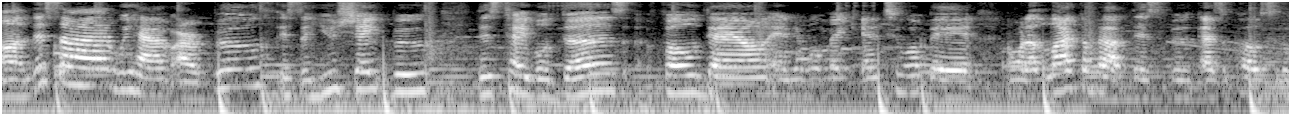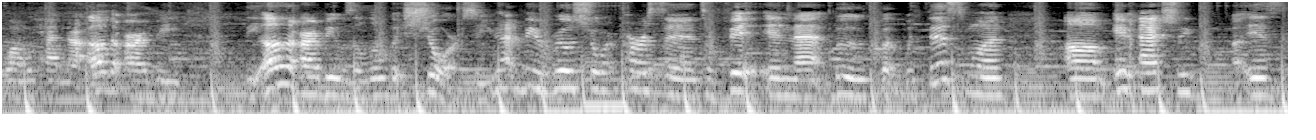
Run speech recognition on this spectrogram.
On this side we have our booth. It's a U-shaped booth. This table does fold down and it will make into a bed. And what I like about this booth as opposed to the one we had in our other RV the other RV was a little bit short, so you had to be a real short person to fit in that booth. But with this one, um, it actually is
